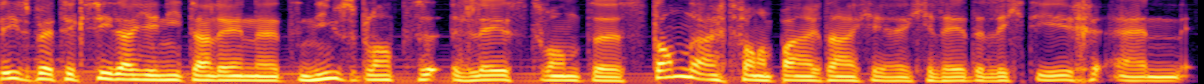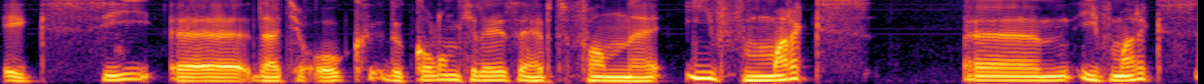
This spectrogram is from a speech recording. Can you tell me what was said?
Lisbeth, ik zie dat je niet alleen het nieuwsblad leest, want de standaard van een paar dagen geleden ligt hier. En ik zie uh, dat je ook de column gelezen hebt van uh, Yves Marx Uh, Yves Marx,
